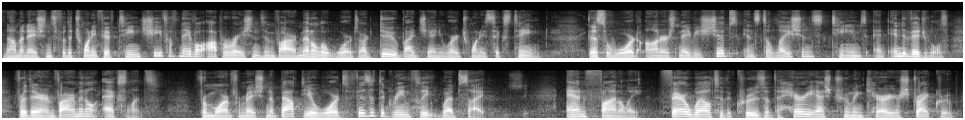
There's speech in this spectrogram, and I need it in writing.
Nominations for the 2015 Chief of Naval Operations Environmental Awards are due by January 2016. This award honors Navy ships, installations, teams, and individuals for their environmental excellence. For more information about the awards, visit the Green Fleet website. And finally, farewell to the crews of the Harry S. Truman Carrier Strike Group,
